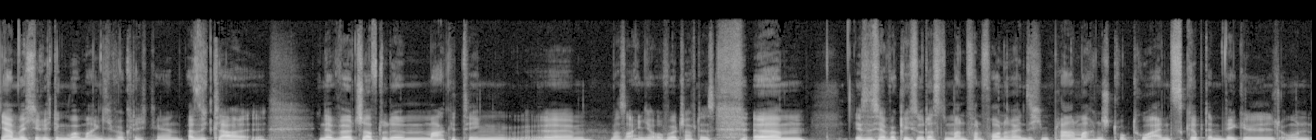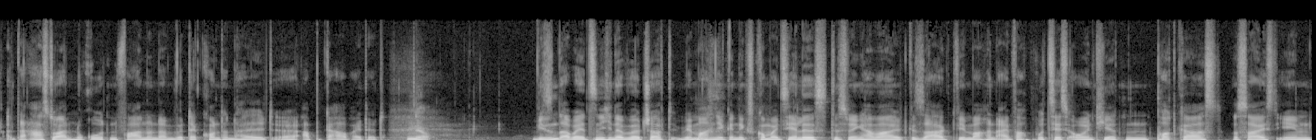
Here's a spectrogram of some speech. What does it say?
Ja, in welche Richtung wollen wir eigentlich wirklich gehen? Also ich, klar, in der Wirtschaft oder im Marketing, ähm, was eigentlich auch Wirtschaft ist, ähm, ist es ja wirklich so, dass man von vornherein sich einen Plan macht, eine Struktur, ein Skript entwickelt und dann hast du einen roten Faden und dann wird der Content halt äh, abgearbeitet. Ja. Wir sind aber jetzt nicht in der Wirtschaft, wir machen hier nichts Kommerzielles, deswegen haben wir halt gesagt, wir machen einfach prozessorientierten Podcast. Das heißt eben,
